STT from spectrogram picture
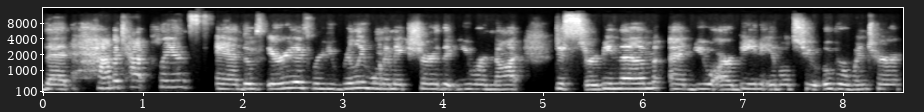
that habitat plants and those areas where you really want to make sure that you are not disturbing them and you are being able to overwinter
